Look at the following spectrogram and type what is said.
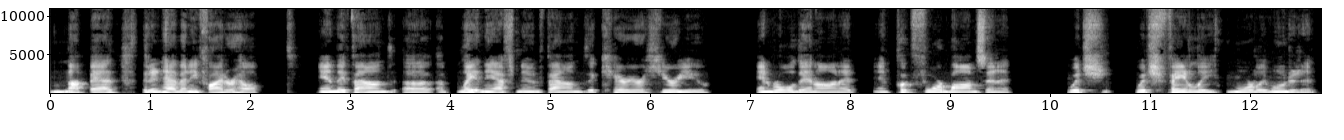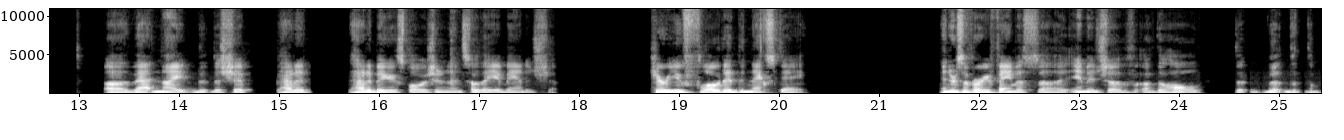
not bad. They didn't have any fighter help, and they found uh, late in the afternoon found the carrier Hiryu, and rolled in on it and put four bombs in it, which which fatally mortally wounded it. Uh, that night, the, the ship had a had a big explosion, and so they abandoned ship. Hiryu floated the next day. And there's a very famous uh, image of, of the whole, the, the, the,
